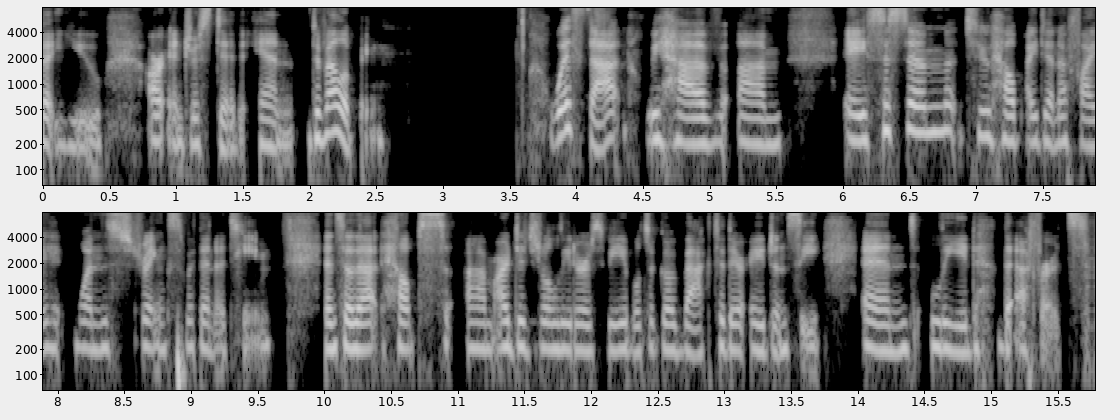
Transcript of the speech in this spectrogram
that you are interested in developing. With that, we have um, a system to help identify one's strengths within a team. And so that helps um, our digital leaders be able to go back to their agency and lead the efforts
